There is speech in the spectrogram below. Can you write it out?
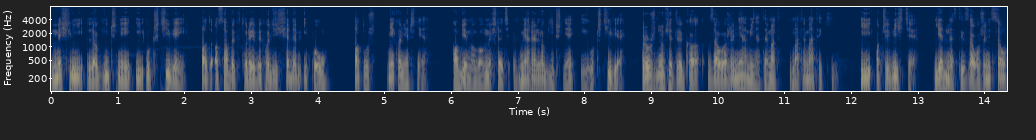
myśli logiczniej i uczciwiej od osoby, której wychodzi 7,5? Otóż niekoniecznie. Obie mogą myśleć w miarę logicznie i uczciwie. Różnią się tylko założeniami na temat matematyki. I oczywiście, jedne z tych założeń są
